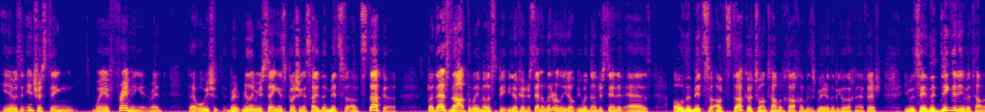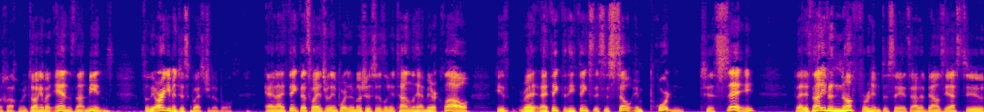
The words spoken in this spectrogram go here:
you know, is an interesting way of framing it. Right? That what we should really we're saying is pushing aside the mitzvah of tzedakah, but that's not the way most people, you know, if you understand it literally, you, you wouldn't understand it as, oh, the mitzvah of tzedakah to Talmud Chacham is greater than Pikuach Nefesh. You would say the dignity of a Talmud Chacham. We're talking about ends, not means. So the argument is questionable. And I think that's why it's really important that Moshe says, Lunitan Lehamir Klal, he's right, and I think that he thinks this is so important to say that it's not even enough for him to say it's out of bounds. He has to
